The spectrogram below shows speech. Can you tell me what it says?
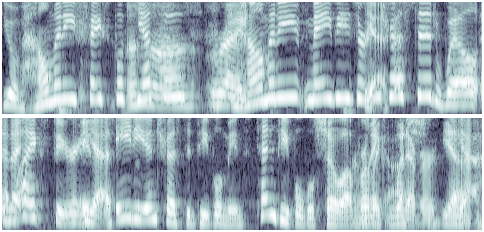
you have how many Facebook yeses? Uh-huh. right. And how many maybes are Yes. interested? Well, in I- my experience, yes. 80 interested people means 10 people will show up Oh or like gosh. whatever. Yeah. Yeah.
